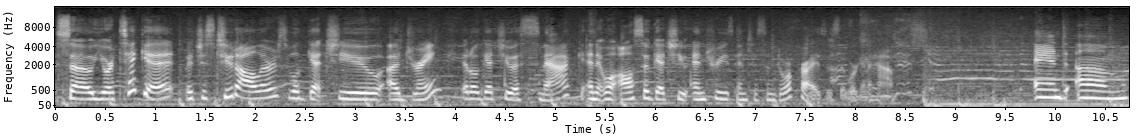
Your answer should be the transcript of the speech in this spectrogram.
So your ticket, which is $2, will get you a drink, it'll get you a snack, and it will also get you entries into some door prizes that we're going to have. And um,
